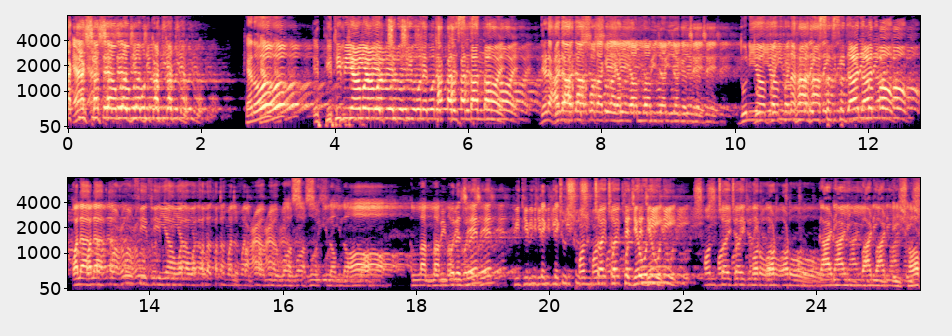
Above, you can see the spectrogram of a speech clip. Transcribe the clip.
একই সাথে আমরা জীবন কাটিয়ে ফেলব। কেন? এই পৃথিবী আমাদের চিরজীবনে থাকার স্থান নয়। দেড় হাজার বছর আগে আল্লাহ নবী জানিয়ে গেছে দুনিয়া ফাইন্নাহা লাইসাত বিদারি মাকাম ওয়ালা ফি দুনিয়া ওয়ালা খালাকতুমাল ফাআমিল ওয়াসবু ইলাল্লাহ আল্লাহ নবী বলেছেন পৃথিবীতে কিছু সঞ্চয় করতে যেওনি সঞ্চয় যদি করো অর্থ গাড়ি বাড়ি এই সব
